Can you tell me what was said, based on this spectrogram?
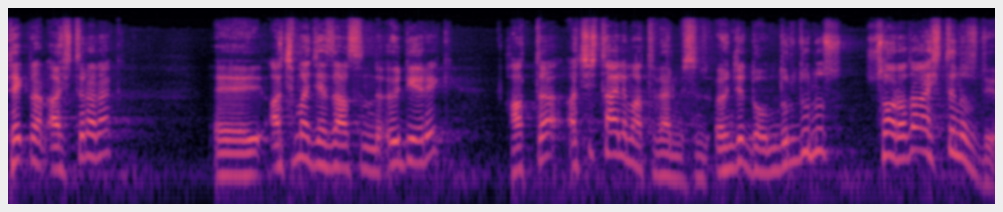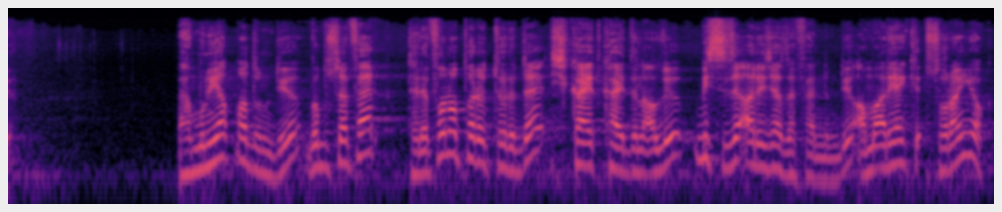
Tekrar açtırarak e, açma cezasını da ödeyerek hatta açış talimatı vermişsiniz. Önce dondurdunuz, sonra da açtınız diyor. Ben bunu yapmadım diyor ve bu sefer telefon operatörü de şikayet kaydını alıyor. Biz sizi arayacağız efendim diyor ama arayan soran yok.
